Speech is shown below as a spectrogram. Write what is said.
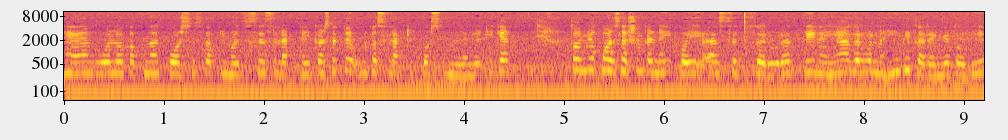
हैं, वो लोग अपना कोर्सेज अपनी मर्ज़ी से सिलेक्ट नहीं कर सकते, उनको सिलेक्टेड कोर्सेज मिलेंगे, ठीक है? तो उनको कोर्स सिलेक्शन करने की कोई ऐसी ज़रूरत भी नहीं है, अगर वो नहीं भी करेंगे तो भी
